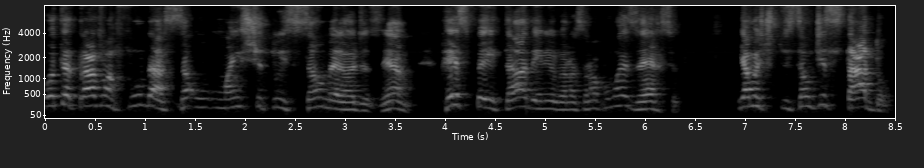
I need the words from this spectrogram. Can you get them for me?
você traz uma fundação, uma instituição, melhor dizendo, respeitada em nível nacional como o Exército. E é uma instituição de Estado.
